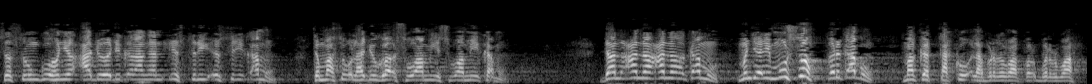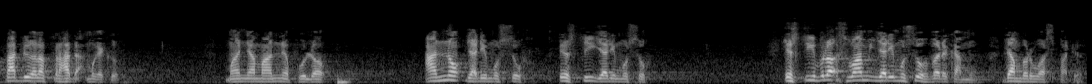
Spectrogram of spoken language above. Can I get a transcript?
Sesungguhnya ada di kalangan isteri-isteri kamu. Termasuklah juga suami-suami kamu. Dan anak-anak kamu menjadi musuh pada kamu. Maka takutlah berwaspadalah terhadap mereka. Mana-mana pula. Anak jadi musuh. Isteri jadi musuh. Isteri pula suami jadi musuh pada kamu. Dan berwaspada.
